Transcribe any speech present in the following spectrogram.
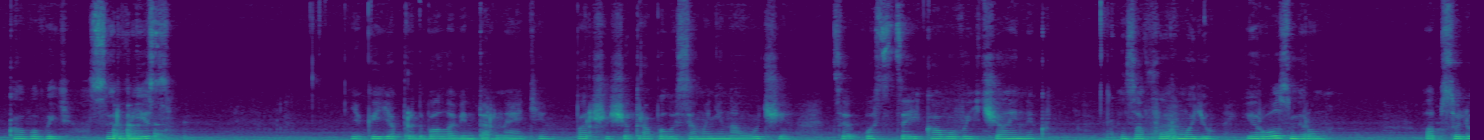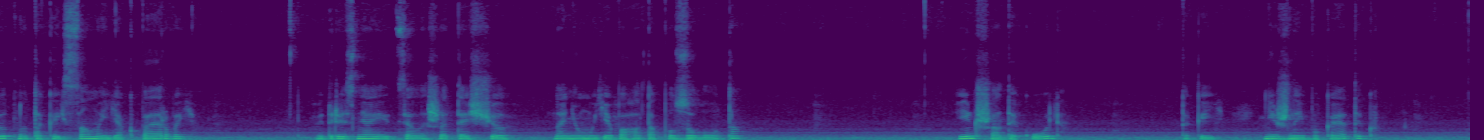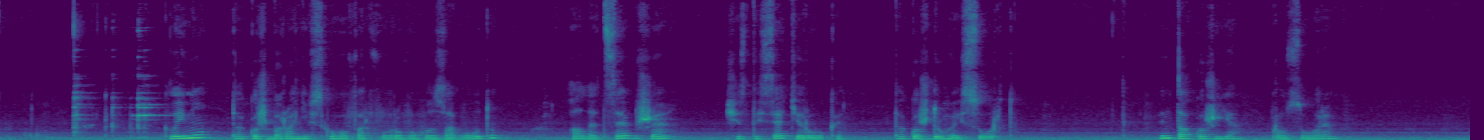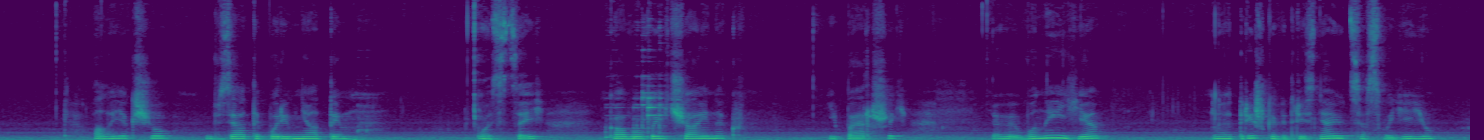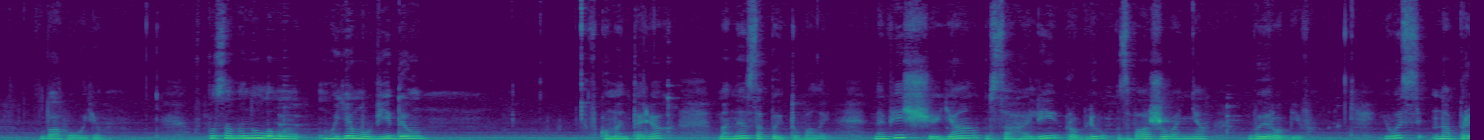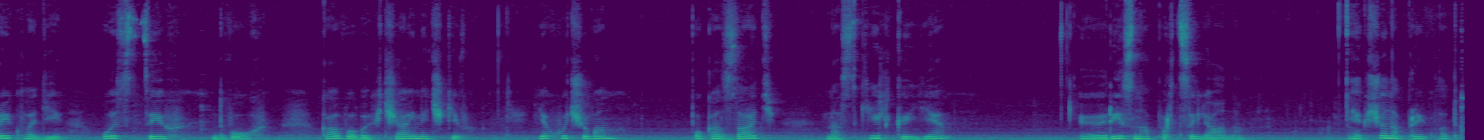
кавовий сервіс, який я придбала в інтернеті. Перше, що трапилося мені на очі, це ось цей кавовий чайник за формою і розміром абсолютно такий самий, як перший. Відрізняється лише те, що на ньому є багата позолота, інша деколь, такий ніжний букетик. Клеймо також Баранівського фарфорового заводу, але це вже 60-ті роки, також другий сорт. Він також є прозорим. Але якщо взяти, порівняти ось цей кавовий чайник і перший, е, вони є, е, трішки відрізняються своєю вагою. В позаминулому моєму відео в коментарях мене запитували, навіщо я взагалі роблю зважування виробів. І ось на прикладі ось цих двох кавових чайничків я хочу вам показати, наскільки є е, різна порцеляна. Якщо, наприклад,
